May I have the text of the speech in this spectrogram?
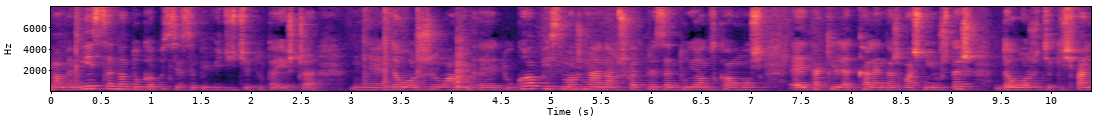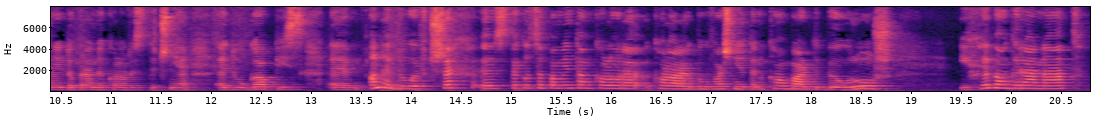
mamy miejsce na długopis. Ja sobie widzicie tutaj jeszcze mm, dołożyłam e, długopis. Można na przykład prezentując komuś e, taki le- kalendarz właśnie już też dołożyć jakiś fajnie dobrany kolorystycznie e, długopis. E, One były w trzech, e, z tego co pamiętam, kolora, kolorach. Był właśnie ten kobalt, był róż i chyba granat.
